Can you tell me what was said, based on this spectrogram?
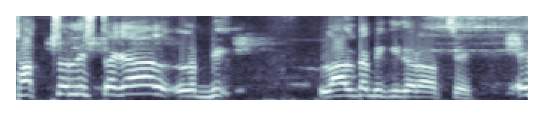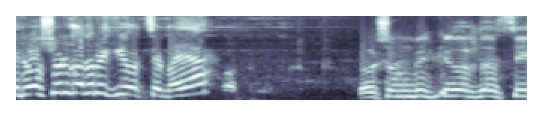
সাতচল্লিশ। টাকা লালটা বিক্রি করা হচ্ছে। এই রসুন কত বিক্রি করছেন ভাইয়া? রসুন বিক্রি করতেছি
